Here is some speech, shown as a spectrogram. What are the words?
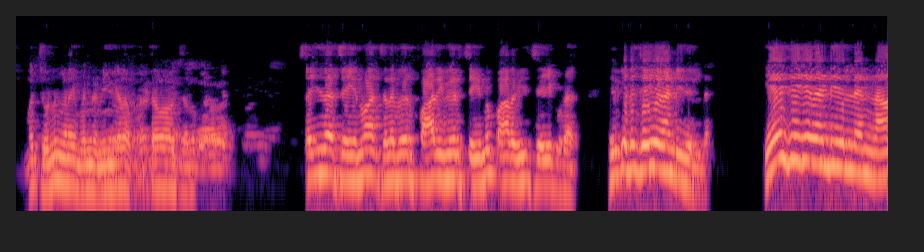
சும்மா சொல்லுங்களேன் என்ன நீங்களே பட்டவா சொல்ல சஜிதா செய்யணுமா? சில பேர் பாதி பேர் செய்யணும் பாதி பேர் செய்யக்கூடாது. இருக்கட்டும் செய்ய வேண்டியது இல்லை ஏன் செய்ய வேண்டியது இல்லைன்னா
